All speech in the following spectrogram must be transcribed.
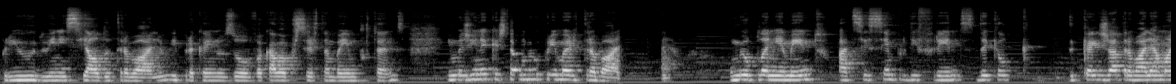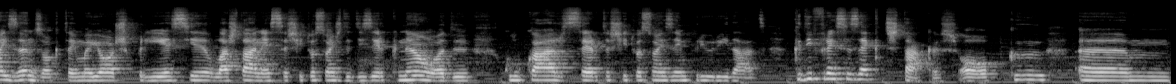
período inicial de trabalho e para quem nos ouve acaba por ser também importante. Imagina que este é o meu primeiro trabalho. O meu planeamento há de ser sempre diferente daquele que de quem já trabalha há mais anos ou que tem maior experiência, lá está, nessas situações de dizer que não ou de colocar certas situações em prioridade. Que diferenças é que destacas? Ou que hum,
